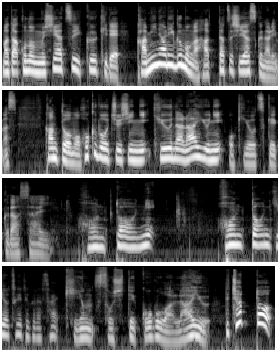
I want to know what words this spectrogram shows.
またこの蒸し暑い空気で雷雲が発達しやすくなります。関東も北部を中心に急な雷雨にお気をつけください。本当に、本当に気をつけてください。気温、そして午後は雷雨。で、ちょっと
